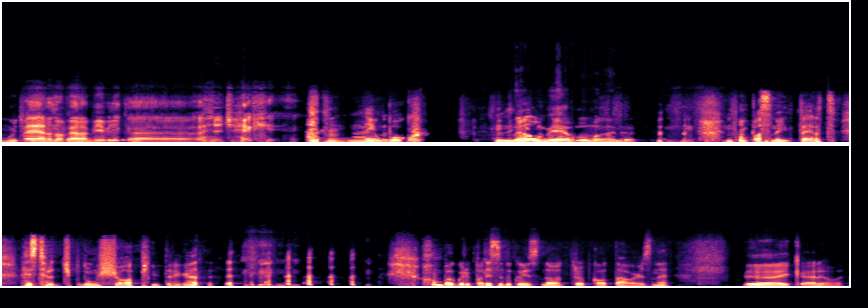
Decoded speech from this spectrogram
muito Mas era novela também. bíblica, Jack? Nem um não. pouco. Não mesmo, mano. Não passa nem perto. É a história tipo de um shopping, tá ligado? um bagulho parecido com isso. Não, Tropical Towers, né? Ai, caramba.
